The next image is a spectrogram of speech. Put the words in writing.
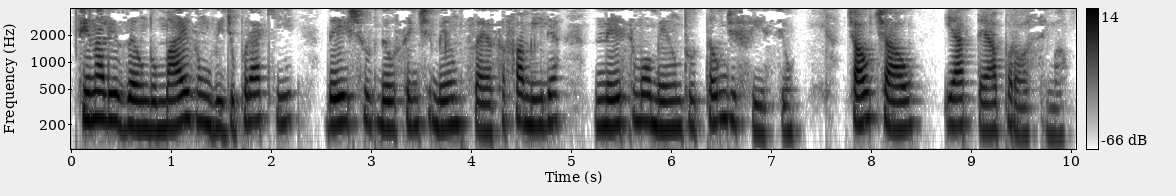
Finalizando mais um vídeo por aqui, deixo os meus sentimentos a essa família nesse momento tão difícil. Tchau, tchau e até a próxima.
